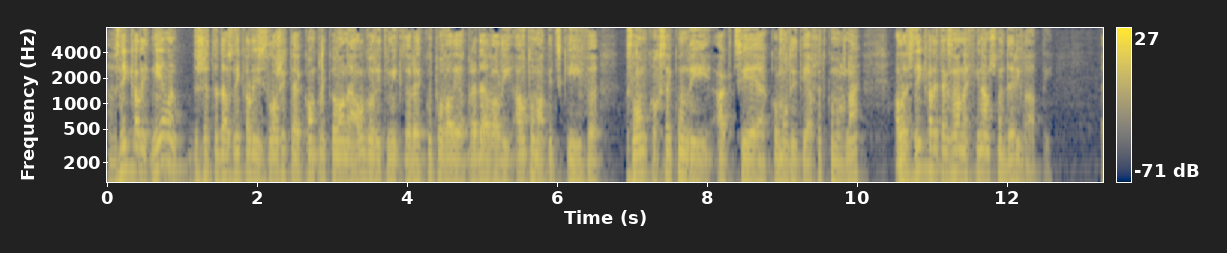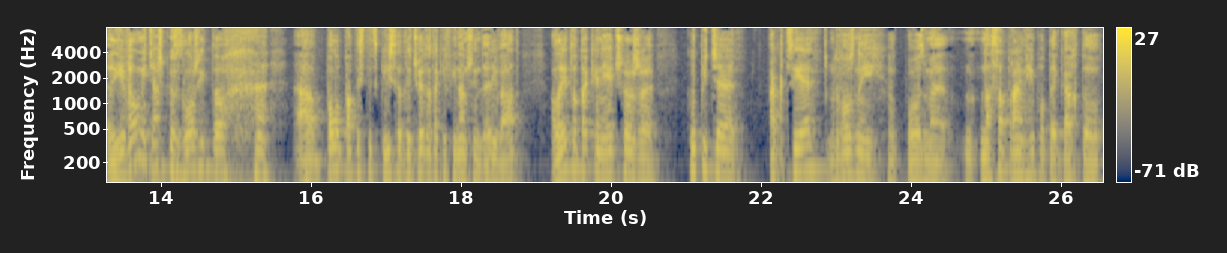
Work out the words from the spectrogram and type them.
vznikali, nie len, že teda vznikali zložité, komplikované algoritmy, ktoré kupovali a predávali automaticky v zlomkoch sekundy akcie a komodity a všetko možné, ale vznikali tzv. finančné deriváty. E, je veľmi ťažko zložito a polopatisticky vysvetliť, čo je to taký finančný derivát, ale je to také niečo, že kúpite akcie rôznych, povedzme, na subprime hypotékach to,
